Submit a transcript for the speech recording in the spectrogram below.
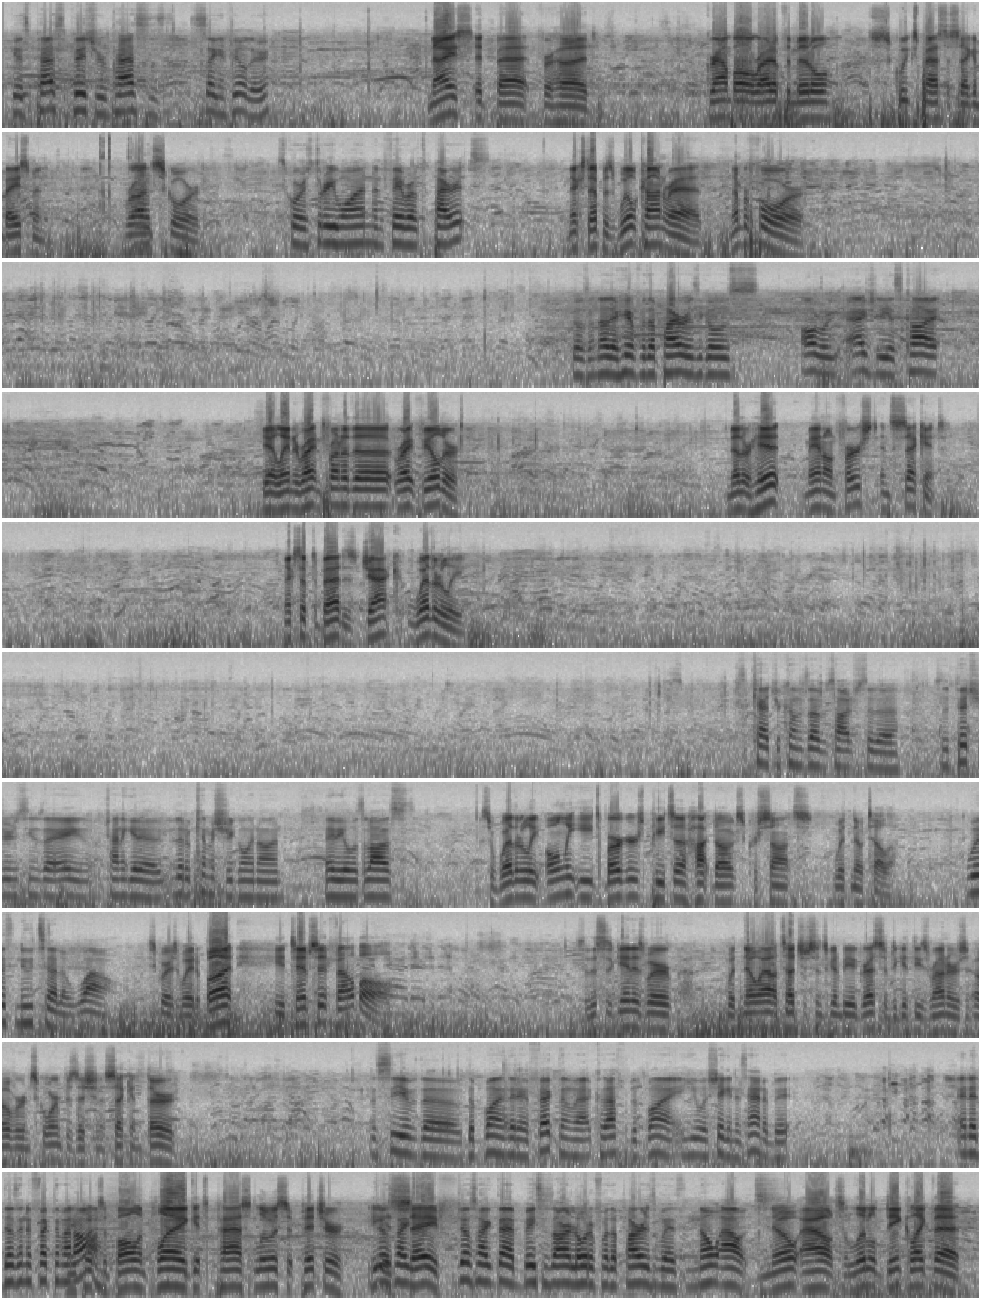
Gets past the pitcher, past the second fielder. Nice at bat for HUD. Ground ball right up the middle, squeaks past the second baseman. Run That's- scored. Scores 3 1 in favor of the Pirates. Next up is Will Conrad, number four. Goes another hit for the Pirates. It goes. Oh, actually, it's caught. Yeah, landed right in front of the right fielder. Another hit, man on first and second. Next up to bat is Jack Weatherly. catcher comes up and talks to the to the pitcher. Seems like hey, trying to get a little chemistry going on. Maybe it was lost. So Weatherly only eats burgers, pizza, hot dogs, croissants with Nutella. With Nutella, wow. He squares away to butt. He attempts it, foul ball. So this again is where, with no outs, Hutchinson's going to be aggressive to get these runners over in scoring position at second, third. To see if the the bunt didn't affect him, at because after the bunt he was shaking his hand a bit and it doesn't affect him at he all. puts the ball in play, gets past Lewis at pitcher. He just is like, safe. Just like that, bases are loaded for the Pirates with no outs. No outs. A little dink like that.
